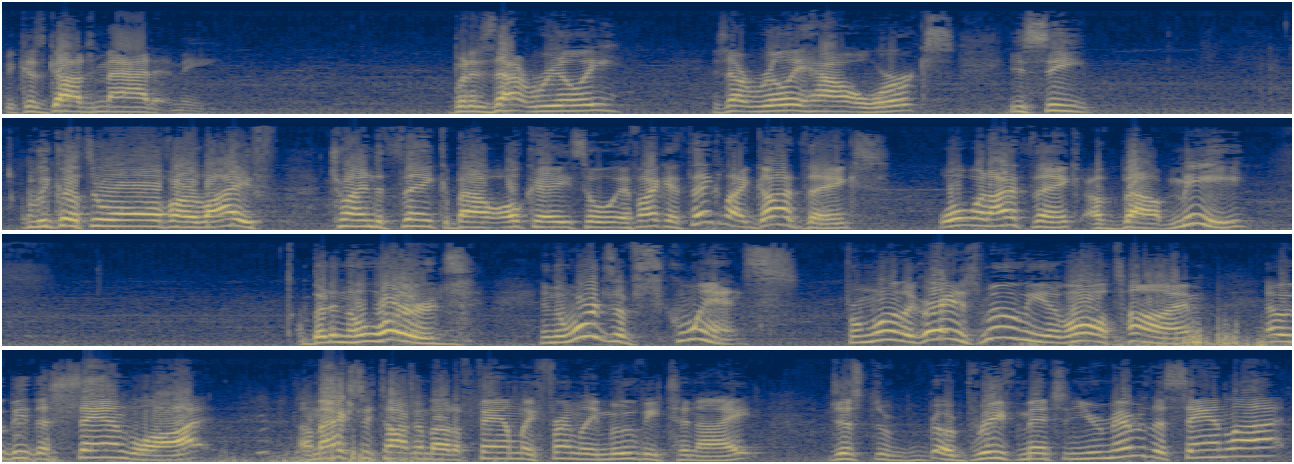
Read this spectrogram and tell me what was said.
because God's mad at me. But is that really? Is that really how it works? You see, we go through all of our life trying to think about, okay, so if I could think like God thinks, what would I think about me? But in the words, in the words of Squints, from one of the greatest movies of all time. That would be The Sandlot. I'm actually talking about a family friendly movie tonight. Just a, a, brief mention. You remember The Sandlot?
